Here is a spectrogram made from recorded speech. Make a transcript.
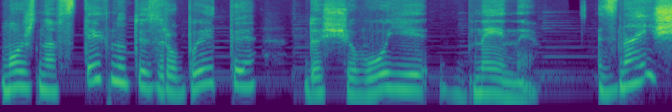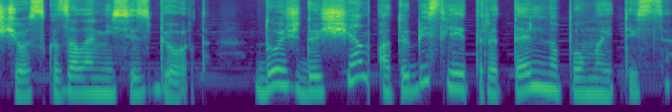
можна встигнути зробити дощової днини. Знаєш що? сказала місіс Бьорд. Дощ дощем, а тобі слід ретельно помитися.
